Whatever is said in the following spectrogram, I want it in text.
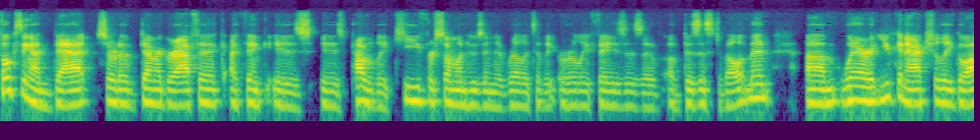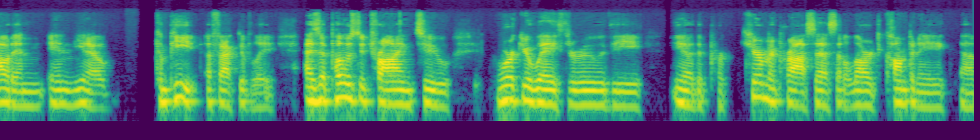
focusing on that sort of demographic i think is is probably key for someone who's in the relatively early phases of, of business development um, where you can actually go out and and you know compete effectively as opposed to trying to work your way through the you know the procurement process at a large company uh,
